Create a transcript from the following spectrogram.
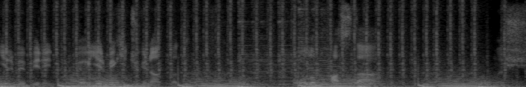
21. Yok 22. gün atladık. Oğlum hastamış.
